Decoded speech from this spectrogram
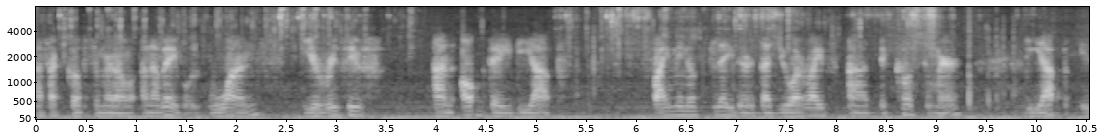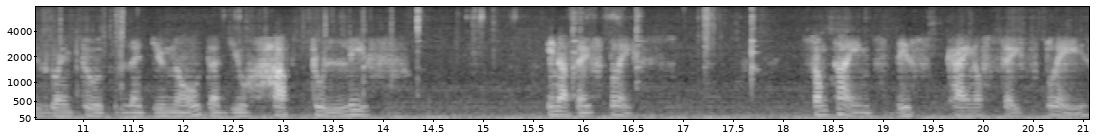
as a customer unavailable once you receive and update the app five minutes later that you arrive at the customer the app is going to let you know that you have to leave in a safe place. Sometimes this kind of safe place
